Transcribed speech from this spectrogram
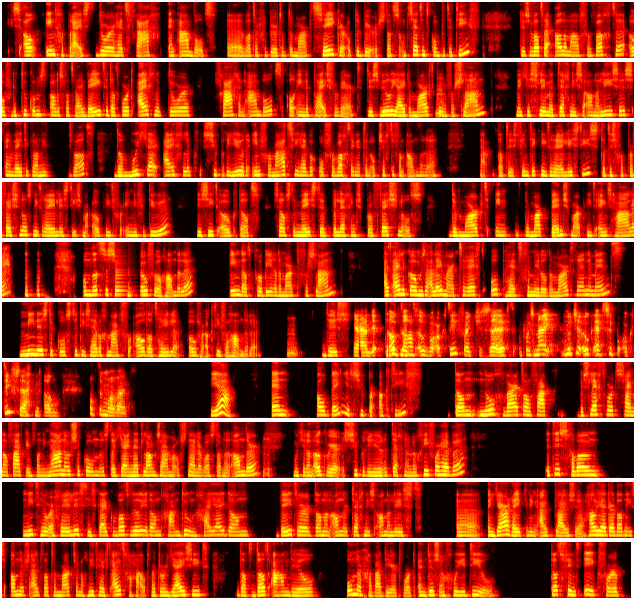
is al ingeprijsd door het vraag en aanbod uh, wat er gebeurt op de markt. Zeker op de beurs. Dat is ontzettend competitief. Dus wat wij allemaal verwachten over de toekomst, alles wat wij weten, dat wordt eigenlijk door vraag en aanbod al in de prijs verwerkt. Dus wil jij de markt kunnen verslaan met je slimme technische analyses en weet ik wel niet wat, dan moet jij eigenlijk superieure informatie hebben of verwachtingen ten opzichte van anderen. Nou, dat is, vind ik niet realistisch. Dat is voor professionals niet realistisch, maar ook niet voor individuen. Je ziet ook dat zelfs de meeste beleggingsprofessionals de markt in de markt benchmark niet eens halen, omdat ze zoveel handelen in dat proberen de markt te verslaan. Uiteindelijk komen ze alleen maar terecht op het gemiddelde marktrendement, minus de kosten die ze hebben gemaakt voor al dat hele overactieve handelen. Hm. Dus ja, dat ook dat overactief wat je zegt. Volgens mij moet je ook echt super actief zijn dan op de markt. Ja, en al ben je super actief, dan nog waar het dan vaak beslecht wordt, zijn dan vaak in van die nanosecondes dat jij net langzamer of sneller was dan een ander. Moet je dan ook weer superieure technologie voor hebben. Het is gewoon niet heel erg realistisch. Kijk, wat wil je dan gaan doen? Ga jij dan beter dan een ander technisch analist uh, een jaarrekening uitpluizen? Haal jij daar dan iets anders uit wat de markt er nog niet heeft uitgehaald? Waardoor jij ziet dat dat aandeel ondergewaardeerd wordt en dus een goede deal. Dat vind ik voor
